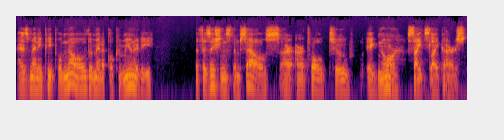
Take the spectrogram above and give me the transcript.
as many people know, the medical community, the physicians themselves, are, are told to ignore sites like ours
